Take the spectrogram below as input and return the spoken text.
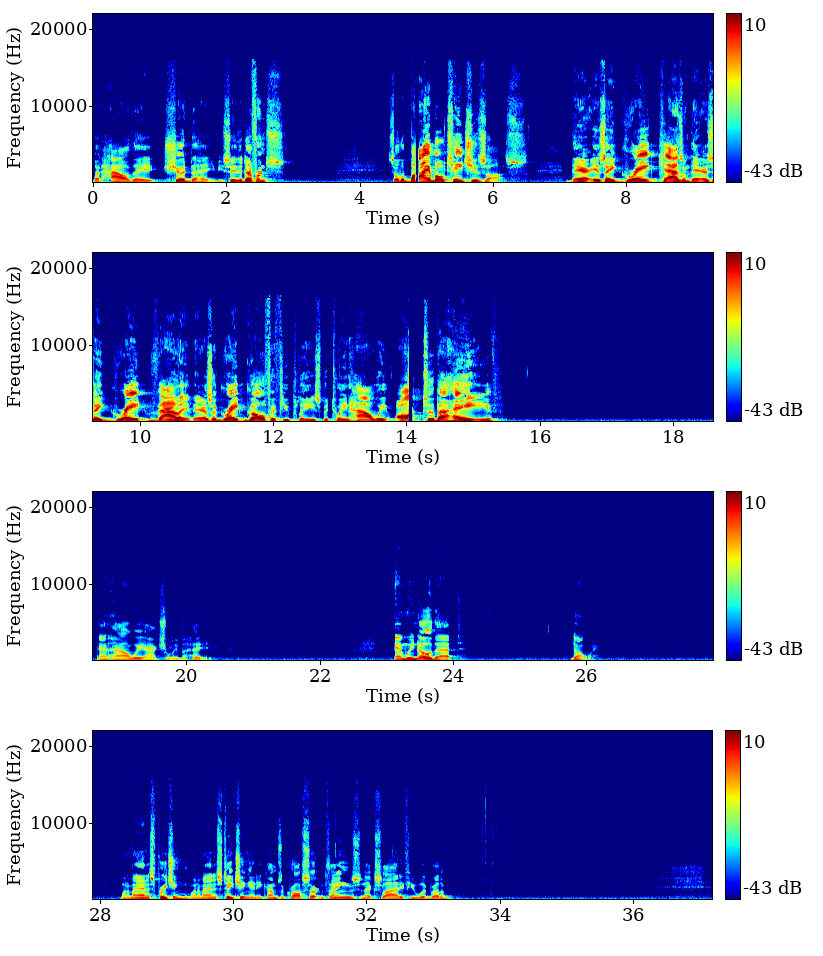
but how they should behave. You see the difference? So the Bible teaches us there is a great chasm, there is a great valley, there's a great gulf, if you please, between how we ought to behave and how we actually behave. And we know that, don't we? When a man is preaching, when a man is teaching, and he comes across certain things, next slide, if you would, brother,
